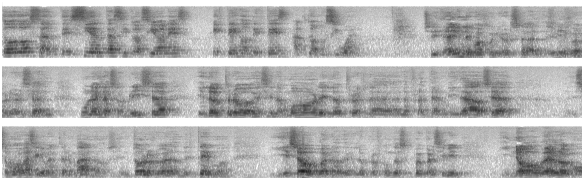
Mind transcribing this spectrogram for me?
todos ante ciertas situaciones, estés donde estés, actuamos igual? Sí, hay un lenguaje universal, hay Sí, un sí. lenguaje universal. Uno es la sonrisa, el otro es el amor, el otro es la, la fraternidad, o sea, somos básicamente hermanos en todos los lugares donde estemos. Y eso, bueno, en lo profundo se puede percibir. Y no verlo como,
